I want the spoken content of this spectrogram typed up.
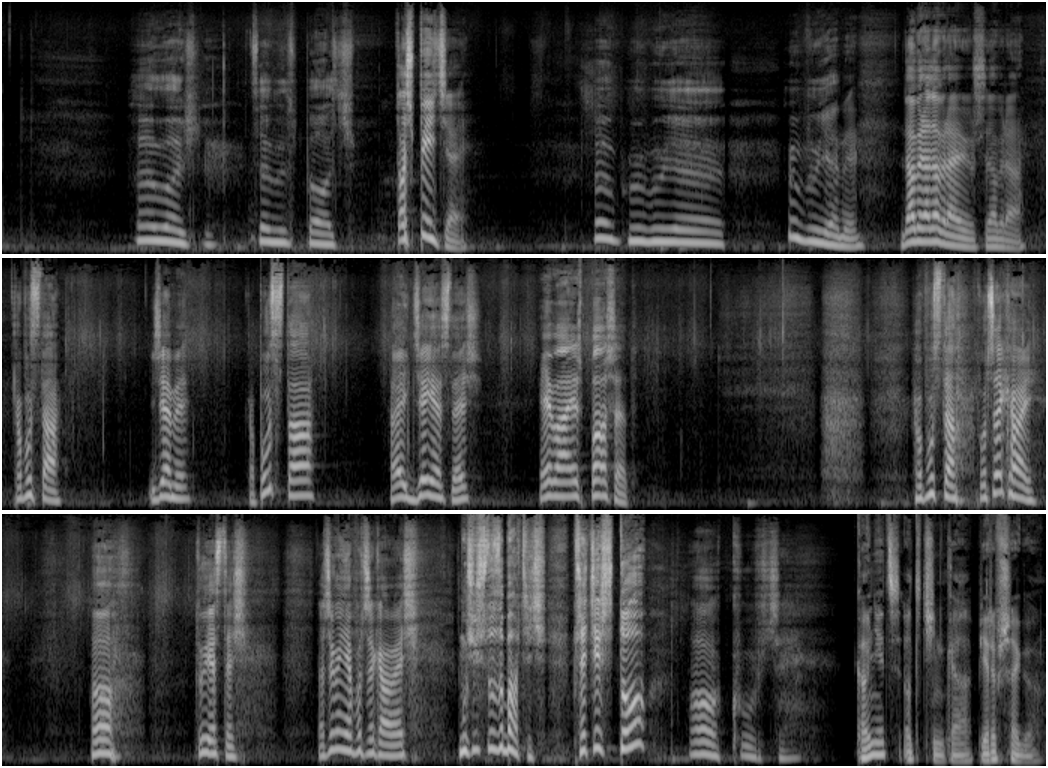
No właśnie, chcemy spać. To śpijcie. No, próbuję. Próbujemy. Dobra, dobra już, dobra. Kapusta. Idziemy. Kapusta. Hej, gdzie jesteś? Chyba już poszedł. Kapusta, poczekaj. O, tu jesteś. Dlaczego nie poczekałeś? Musisz to zobaczyć. Przecież to... O kurczę. Koniec odcinka pierwszego.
